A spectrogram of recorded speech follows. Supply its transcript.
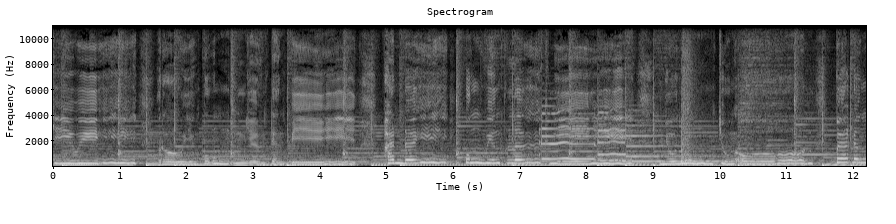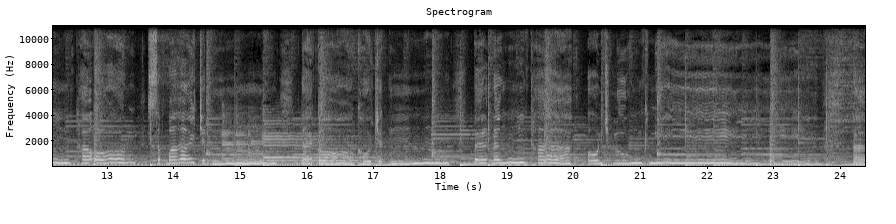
ជីវីរយើងពុំយើងទាំងពីរផែនដីពុំវៀងផ្លូវគ្នាញញឹមជួងអូនពេលដឹង ថាអូនសប្បាយចិត្តតែក៏ខូចចិត្តពេលដឹងថាអូនឆ្លងគ្នាតើ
